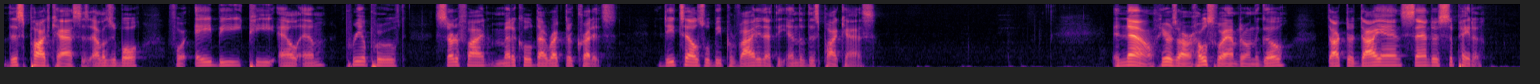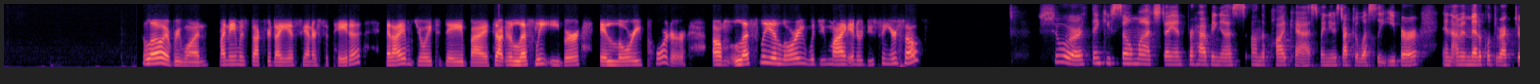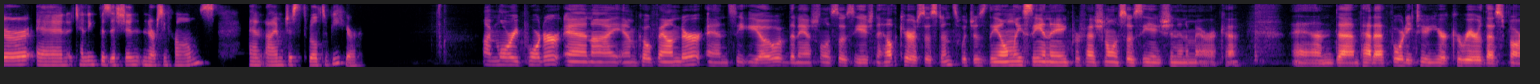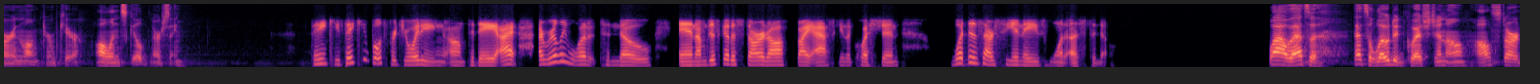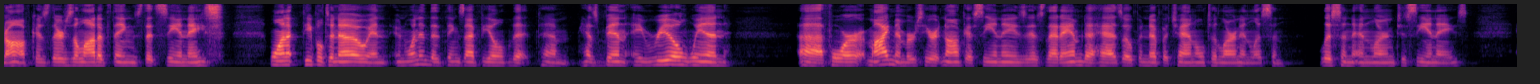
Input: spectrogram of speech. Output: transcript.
This podcast is eligible for ABPLM pre approved certified medical director credits. Details will be provided at the end of this podcast. And now, here's our host for AMDA on the Go, Dr. Diane Sanders Cepeda. Hello, everyone. My name is Dr. Diane Sanders Cepeda, and I am joined today by Dr. Leslie Eber and Lori Porter. Um, Leslie and Lori, would you mind introducing yourself? Sure. Thank you so much, Diane, for having us on the podcast. My name is Dr. Leslie Eber, and I'm a medical director and attending physician in nursing homes. And I'm just thrilled to be here. I'm Lori Porter, and I am co founder and CEO of the National Association of Healthcare Assistants, which is the only CNA professional association in America. And I've um, had a 42 year career thus far in long term care, all in skilled nursing. Thank you. Thank you both for joining um, today. I, I really wanted to know, and I'm just going to start off by asking the question what does our CNAs want us to know? Wow, that's a that's a loaded question. I'll I'll start off because there's a lot of things that CNAs want people to know, and and one of the things I feel that um, has been a real win uh, for my members here at NAHCA CNAs is that AMDA has opened up a channel to learn and listen, listen and learn to CNAs,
